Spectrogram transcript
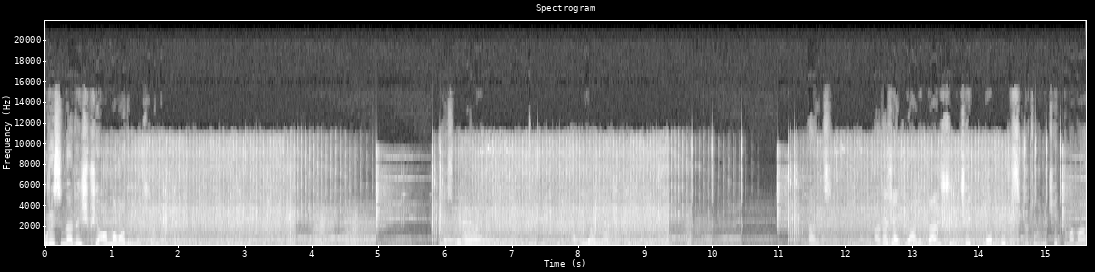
Bu resimlerde hiçbir şey anlamadım ben şu anda. Böyle. Hadi yallah. Evet. Arkadaşlar yani ben şunu çek, ben bu bisiklet oyunu çektim ama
